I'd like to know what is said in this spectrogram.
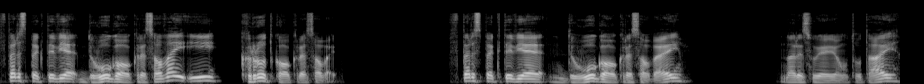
W perspektywie długookresowej i krótkookresowej. W perspektywie długookresowej narysuję ją tutaj.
